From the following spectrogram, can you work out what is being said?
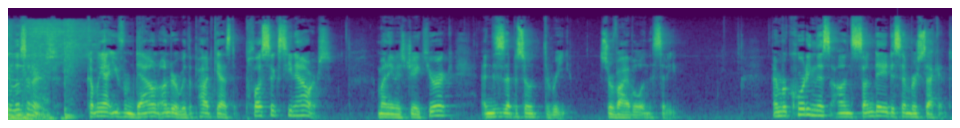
Day, listeners. Coming at you from down under with the podcast Plus 16 Hours. My name is Jay Curick, and this is episode 3 Survival in the City. I'm recording this on Sunday, December 2nd,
